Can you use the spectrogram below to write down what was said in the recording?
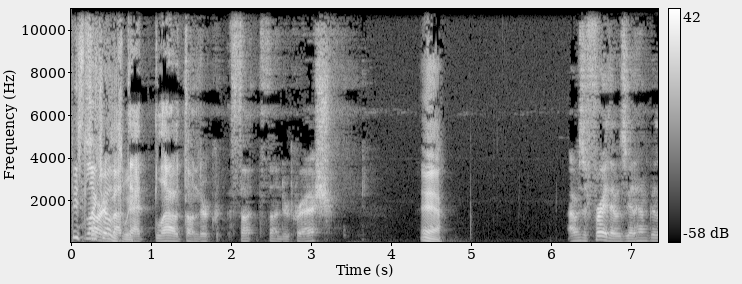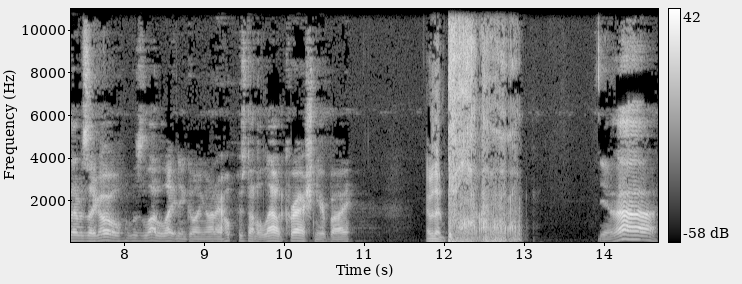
Decent light Sorry show this about week. that loud thunder th- thunder crash. Yeah. I was afraid that was going to happen because I was like, "Oh, there's a lot of lightning going on. I hope there's not a loud crash nearby." And then, Yeah. Ah,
